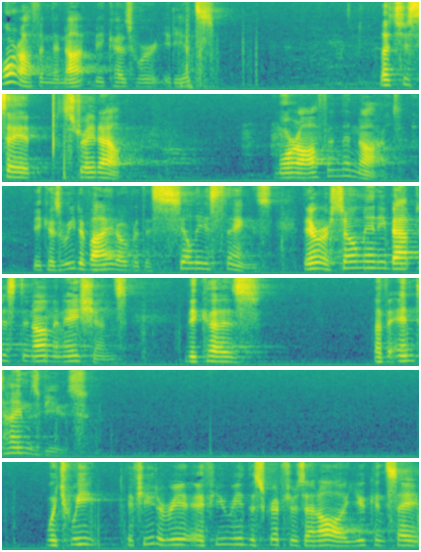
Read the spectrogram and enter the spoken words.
More often than not, because we're idiots. Let's just say it straight out. More often than not, because we divide over the silliest things. There are so many Baptist denominations because of end times views. Which we, if you, read, if you read the scriptures at all, you can say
